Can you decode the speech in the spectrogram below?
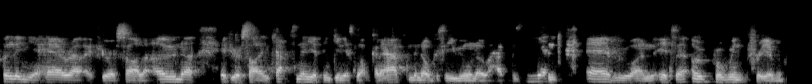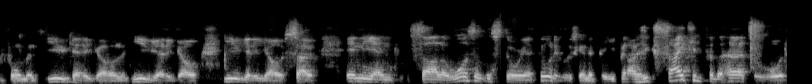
pulling your hair out if you're a Salah owner. If you're a Salah captain, you're thinking it's not going to happen. Then obviously, we all know what happens the end. Everyone, it's an Oprah Winfrey of a performance. You get a goal, and you get a goal, you get a goal. So in the end, Salah wasn't the story I thought it was going to be. But I was excited for the Hurt Award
